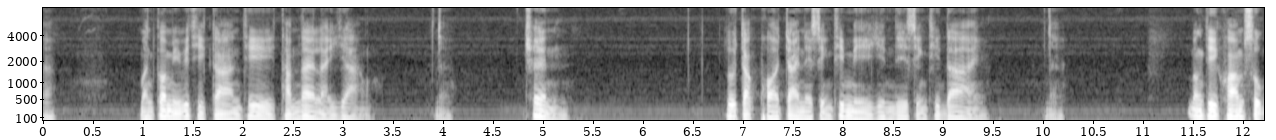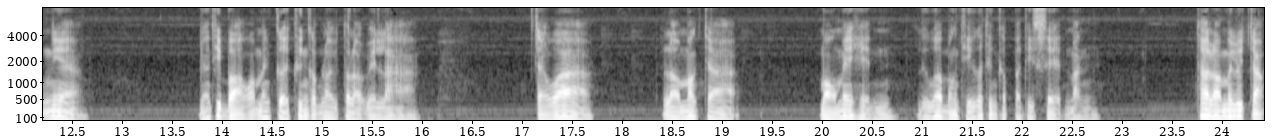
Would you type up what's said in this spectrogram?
นะมันก็มีวิธีการที่ทำได้หลายอย่างนะเช่น รู้จักพอใจในสิ่งที่มียินดีสิ่งที่ได้นะบางทีความสุขเนี่ย อย่างที่บอกว่ามันเกิดขึ้นกับเราตลอดเวลา แต่ว่าเรามักจะมองไม่เห็น หรือว่าบางทีก็ถึงกับปฏิเสธมัน ถ้าเราไม่รู้จัก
